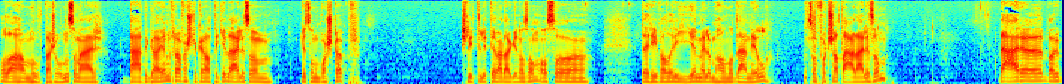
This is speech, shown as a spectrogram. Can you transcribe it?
Og da han hovedpersonen, som er bad guyen fra første Karate Kid, er liksom litt sånn washed up. Sliter litt i hverdagen og sånn. Og så det rivaleriet mellom han og Daniel, som fortsatt er der, liksom. Det er eh, bare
